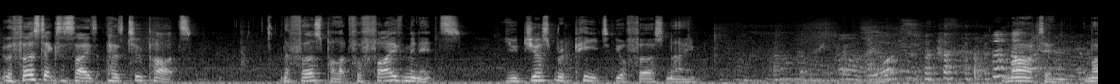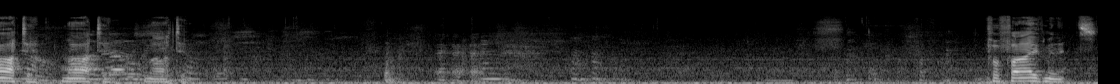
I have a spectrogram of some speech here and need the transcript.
the first exercise has two parts. The first part, for five minutes, you just repeat your first name. Martin, Martin, Martin, Martin. For five minutes.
